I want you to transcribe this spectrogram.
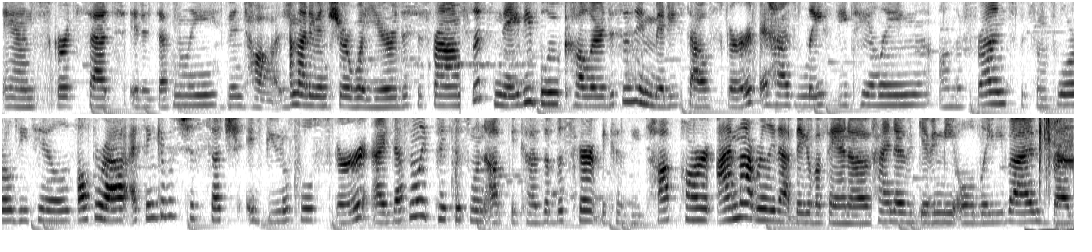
and skirt set. It is definitely vintage. I'm not even sure what year this is from. It's this navy blue color. This is a midi style skirt. It has lace detailing on the front with some floral details all throughout. I think it was just such a beautiful skirt. I definitely picked this one up because of the skirt, because the top part, I'm not really that big of a fan of, kind of giving me old lady vibes, but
